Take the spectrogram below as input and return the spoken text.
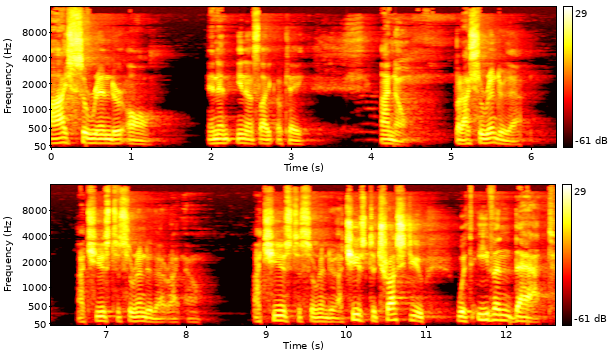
I surrender all. And then, you know, it's like, okay, I know, but I surrender that. I choose to surrender that right now. I choose to surrender. I choose to trust you with even that.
